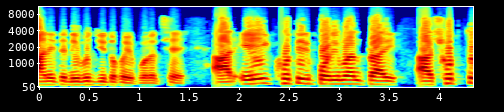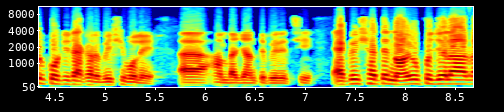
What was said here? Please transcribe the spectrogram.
পানিতে নিমজ্জিত হয়ে পড়েছে। আর এই ক্ষতির পরিমাণ প্রায় সত্তর কোটি টাকারও বেশি বলে আমরা জানতে পেরেছি। একই সাথে নয় উপজেলার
